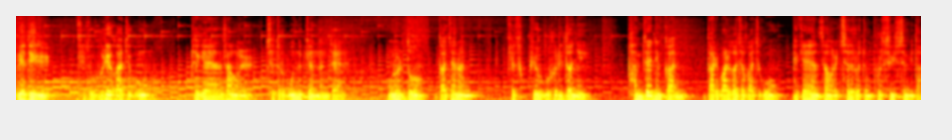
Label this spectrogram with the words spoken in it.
매들이 계속 흐려가지고 백야 현상을 제대로 못 느꼈는데 오늘 또 낮에는 계속 비 오고 흐리더니 밤 되니까 날이 맑아져가지고 백야 현상을 제대로 좀 볼 수 있습니다.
